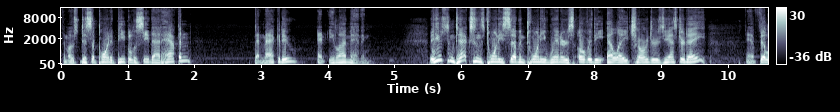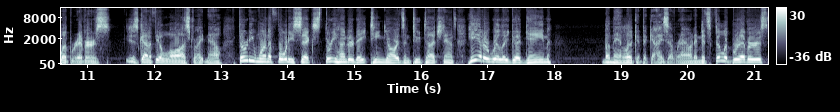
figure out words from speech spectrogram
The most disappointed people to see that happen Ben McAdoo and Eli Manning. The Houston Texans 27 20 winners over the LA Chargers yesterday. And Philip Rivers, you just got to feel lost right now. 31 of 46, 318 yards and two touchdowns. He had a really good game. But man, look at the guys around him. It's Philip Rivers.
